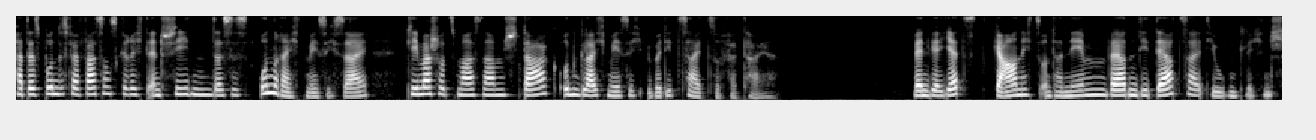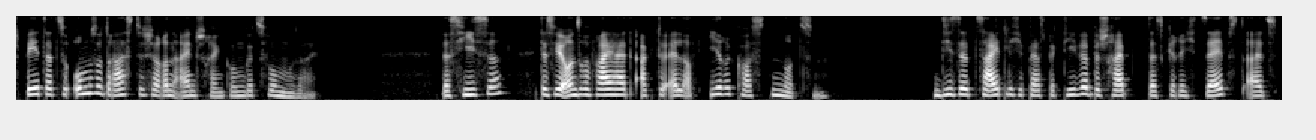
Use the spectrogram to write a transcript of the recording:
hat das Bundesverfassungsgericht entschieden, dass es unrechtmäßig sei, Klimaschutzmaßnahmen stark ungleichmäßig über die Zeit zu verteilen. Wenn wir jetzt gar nichts unternehmen, werden die derzeit Jugendlichen später zu umso drastischeren Einschränkungen gezwungen sein. Das hieße, dass wir unsere Freiheit aktuell auf ihre Kosten nutzen. Diese zeitliche Perspektive beschreibt das Gericht selbst als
